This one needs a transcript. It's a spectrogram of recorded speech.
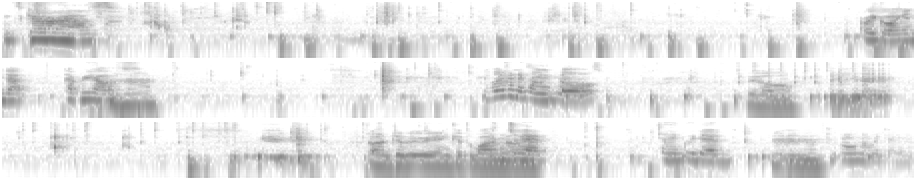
Let's get our ass. Are we going into every house? Mhm. People are gonna come and kill us. Yeah. Oh, did we, we didn't get the watermelon? It's watermelon. okay. I think we did. Mm-mm. Oh no, we didn't.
